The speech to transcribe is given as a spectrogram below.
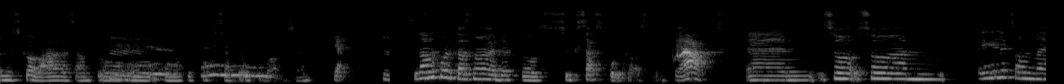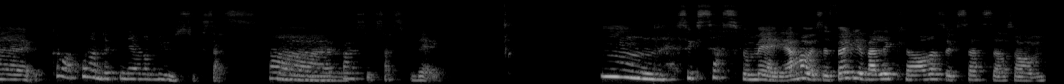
ønsker å være, sant? Og, Mm. og på en måte fortsette oppover. ikke sant? Ja. Så denne podkasten har jeg døpt for Suksesspodkasten. Ja. Um, så så um, jeg er litt sånn uh, hva, Hvordan definerer du suksess? Hva, Mm. hva er suksess for deg? Mm, suksess for meg. Jeg har jo selvfølgelig veldig klare suksesser som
